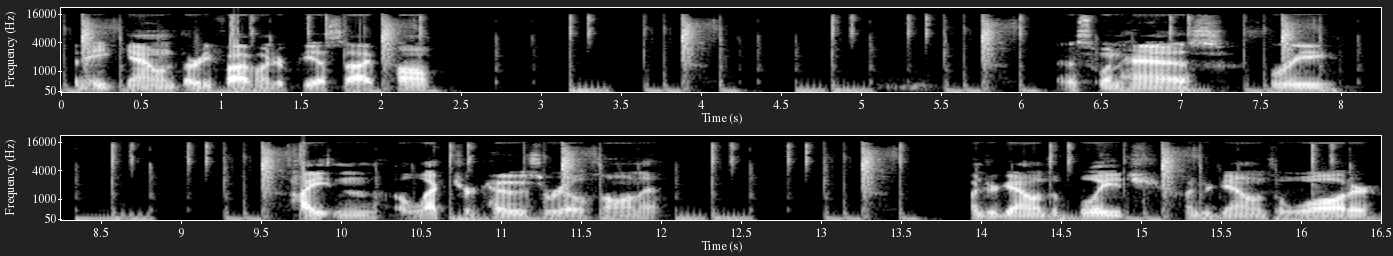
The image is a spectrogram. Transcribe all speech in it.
It's an 8 gallon 3500 psi pump. This one has three Titan electric hose reels on it. 100 gallons of bleach, 100 gallons of water,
